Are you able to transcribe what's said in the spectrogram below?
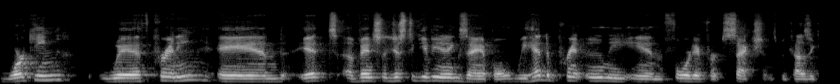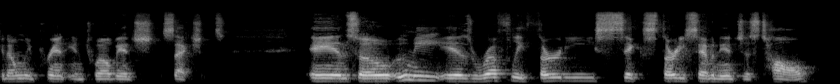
working with printing, and it eventually, just to give you an example, we had to print Umi in four different sections because it could only print in 12 inch sections. And so Umi is roughly 36, 37 inches tall.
